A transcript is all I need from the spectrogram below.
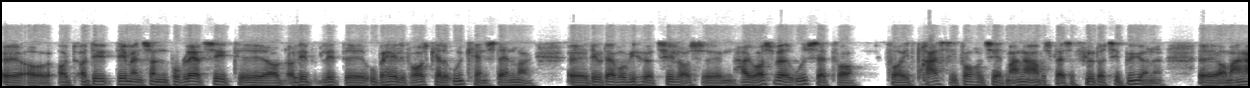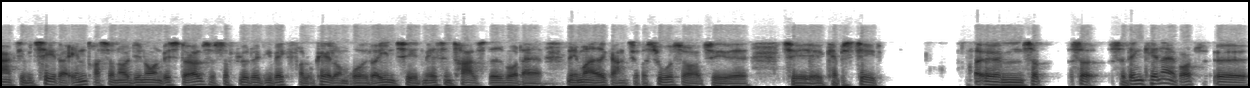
Øh, og og, og det, det, man sådan populært set, øh, og, og lidt, lidt øh, ubehageligt for os, kalder udkants Danmark, det er jo der, hvor vi hører til os, har jo også været udsat for for et pres i forhold til, at mange arbejdspladser flytter til byerne, øh, og mange aktiviteter ændrer sig. Når de når en vis størrelse, så flytter de væk fra lokalområdet og ind til et mere centralt sted, hvor der er nemmere adgang til ressourcer og til, øh, til kapacitet. Øh, så, så, så den kender jeg godt. Øh,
